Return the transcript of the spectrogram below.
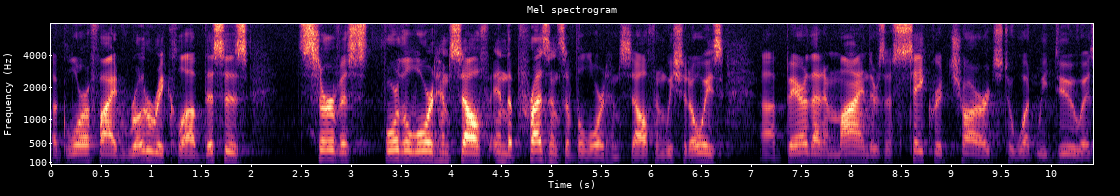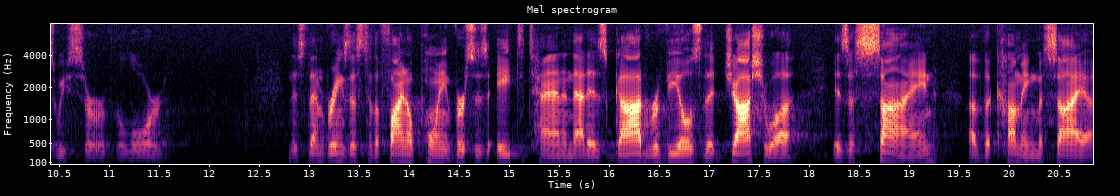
a glorified Rotary Club. This is service for the Lord Himself in the presence of the Lord Himself, and we should always uh, bear that in mind. There's a sacred charge to what we do as we serve the Lord. This then brings us to the final point, verses 8 to 10, and that is God reveals that Joshua is a sign of the coming Messiah.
